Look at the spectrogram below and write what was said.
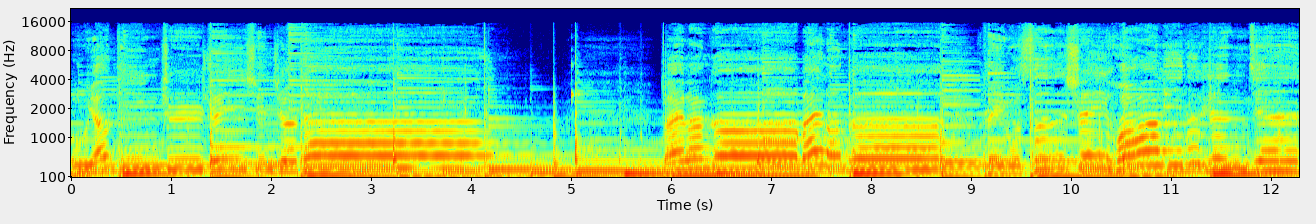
不要停止追寻着它。白兰鸽，白兰鸽，飞过似水华丽的人间，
